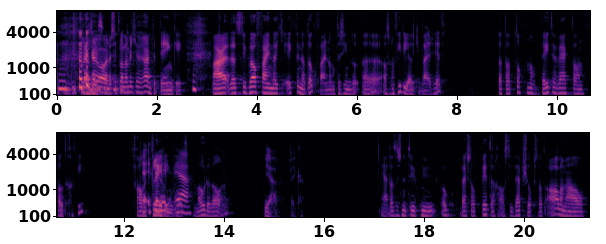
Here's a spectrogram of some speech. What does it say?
die plekken? Oh, daar zit wel een beetje ruimte, denk ik. Maar dat is natuurlijk wel fijn dat je... Ik vind dat ook fijn om te zien dat eh, als er een videootje bij zit... dat dat toch nog beter werkt dan fotografie. Vooral Ja, met kleding bijvoorbeeld. ja. Mode wel, hè? Ja, zeker. Ja, dat is natuurlijk nu ook best wel pittig als die webshops dat allemaal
